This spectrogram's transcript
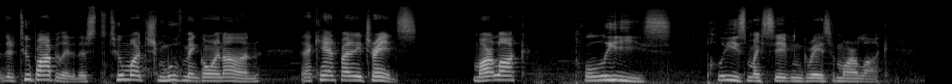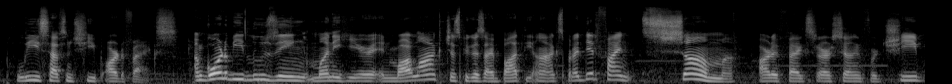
they're too populated. There's too much movement going on, and I can't find any trades. Martlock, please, please, my saving grace of Martlock, please have some cheap artifacts. I'm going to be losing money here in Martlock just because I bought the Ox, but I did find some artifacts that are selling for cheap.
